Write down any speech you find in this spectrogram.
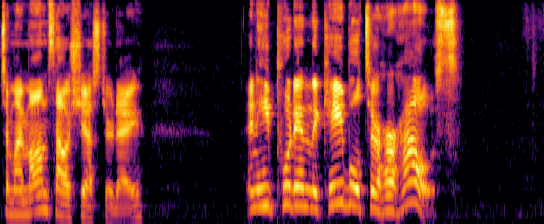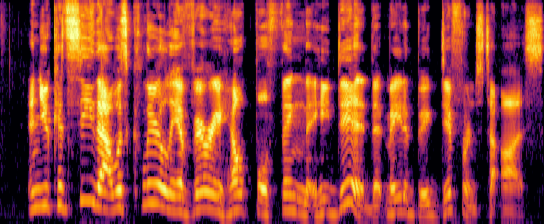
to my mom's house yesterday and he put in the cable to her house. And you could see that was clearly a very helpful thing that he did that made a big difference to us.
